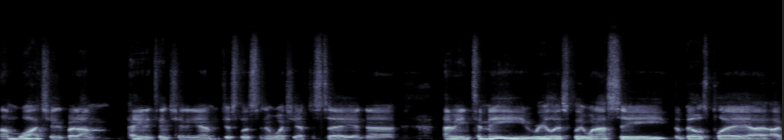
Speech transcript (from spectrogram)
I'm watching, but I'm paying attention and yeah, I'm just listening to what you have to say. And uh, I mean, to me, realistically, when I see the Bills play, I, I,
